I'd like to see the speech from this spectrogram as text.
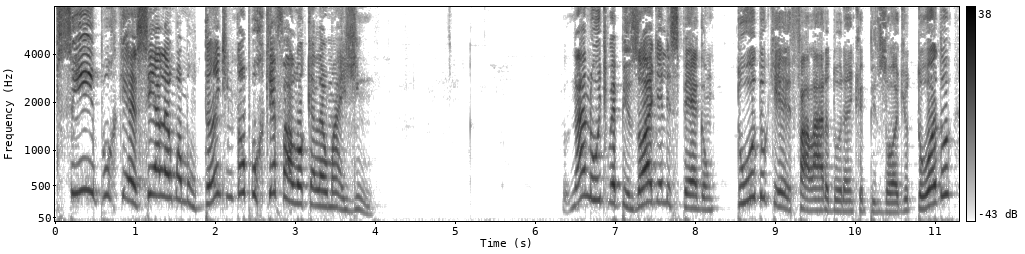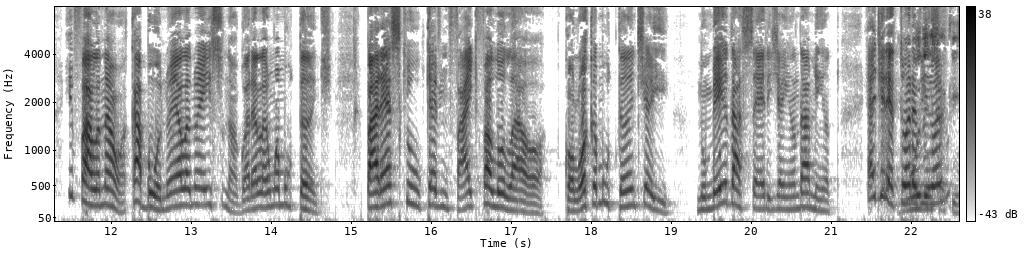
Sim, porque se ela é uma mutante, então por que falou que ela é uma Jin? Lá no último episódio, eles pegam tudo que falaram durante o episódio todo e falam: não, acabou, não, ela não é isso não, agora ela é uma mutante. Parece que o Kevin Feige falou lá, ó, coloca mutante aí, no meio da série já em andamento. E a diretora Muda virou.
